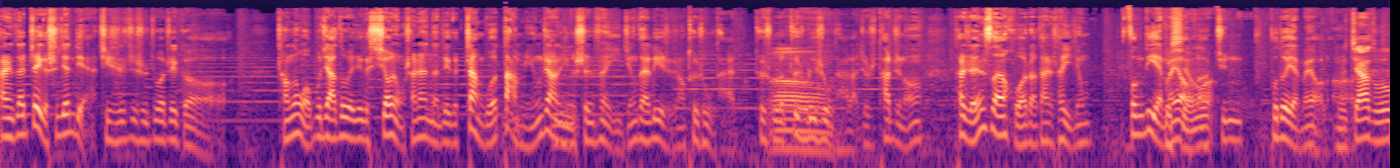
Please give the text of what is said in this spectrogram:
但是在这个时间点，其实就是说这个长宗我部家作为这个骁勇善战的这个战国大名这样的一个身份，已经在历史上退出舞台了，退出了退出历史舞台了。就是他只能他人虽然活着，但是他已经封地也没有了，军部队也没有了，家族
